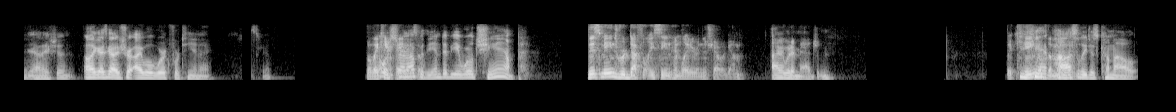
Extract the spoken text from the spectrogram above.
Yeah, they should. Oh, you guys got a shirt. I will work for TNA. That's good. Well, they oh, can't pay starting that, off so- with the NWA World Champ. This means we're definitely seeing him later in the show again. I would imagine. The king of can't the mountain. possibly just come out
